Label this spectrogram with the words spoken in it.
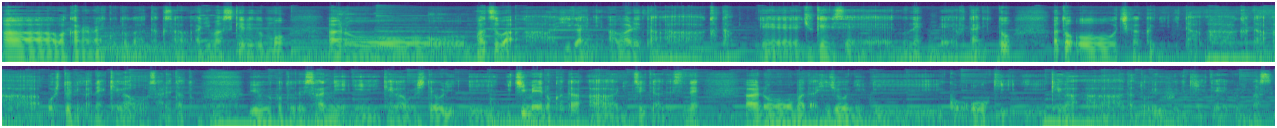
あわからないことがたくさんありますけれども、あのー、まずは被害に遭われた方、えー、受験生のね、えー、2人と、あと、近くにいた方、お一人がね、怪我をされたということで、3人怪我をしており、1名の方についてはですね、あのまだ非常にこう大きい怪我だというふうに聞いております。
